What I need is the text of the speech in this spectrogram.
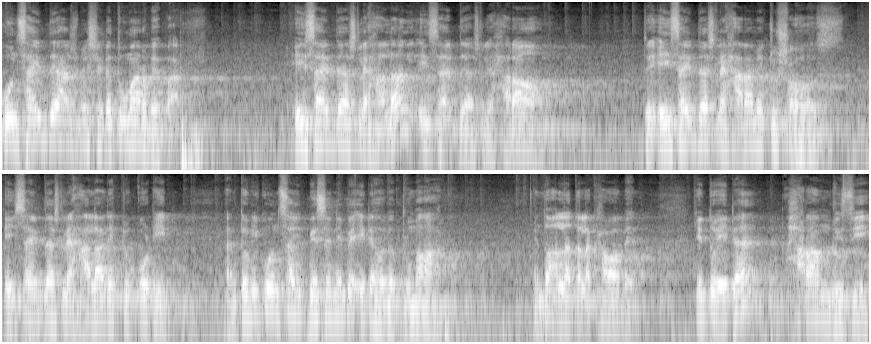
কোন সাইড দিয়ে আসবে সেটা তোমার ব্যাপার। এই সাইড দিয়ে আসলে হালাল, এই সাইড দিয়ে আসলে হারাম। তো এই সাইড দিয়ে আসলে হারাম একটু সহজ, এই সাইড দিয়ে আসলে হালাল একটু কঠিন। And তুমি কোন সাইড বেছে নেবে, এটা হলো তোমার। কিন্তু আল্লাহ তালা খাওয়াবেন। কিন্তু এটা হারাম রিজিক।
